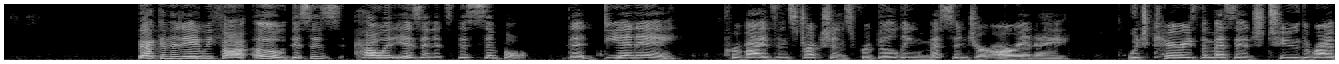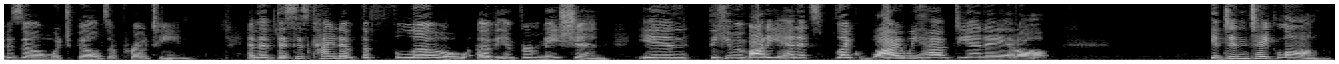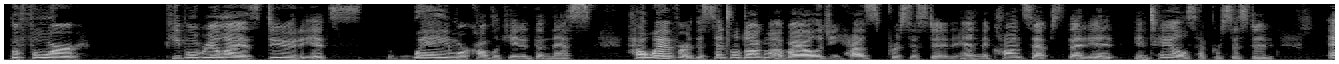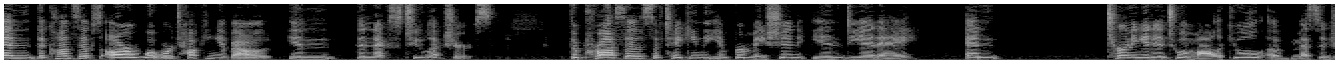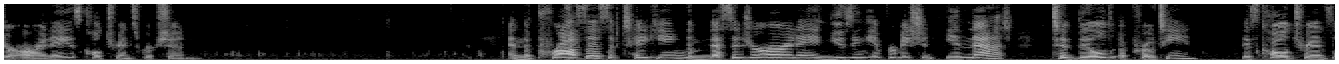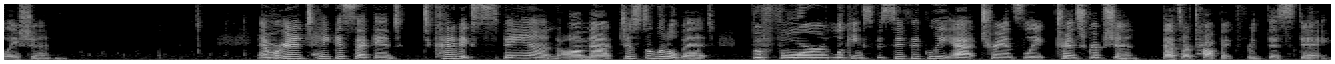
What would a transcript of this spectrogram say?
back in the day, we thought, oh, this is how it is, and it's this simple, that DNA provides instructions for building messenger RNA, which carries the message to the ribosome, which builds a protein. And that this is kind of the flow of information in the human body, and it's like why we have DNA at all. It didn't take long before people realized, dude, it's way more complicated than this. However, the central dogma of biology has persisted, and the concepts that it entails have persisted. And the concepts are what we're talking about in the next two lectures. The process of taking the information in DNA and turning it into a molecule of messenger RNA is called transcription. And the process of taking the messenger RNA and using the information in that to build a protein is called translation. And we're going to take a second to kind of expand on that just a little bit before looking specifically at translate, transcription. That's our topic for this day.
